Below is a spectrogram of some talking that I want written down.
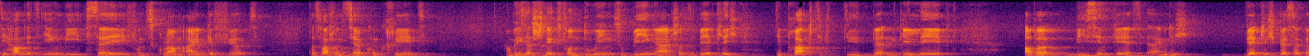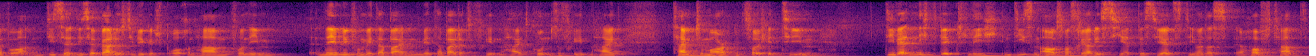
die haben jetzt irgendwie Safe und Scrum eingeführt. Das war schon sehr konkret. Aber dieser Schritt von Doing zu Being also wirklich die Praktik, die werden gelebt, aber wie sind wir jetzt eigentlich wirklich besser geworden? Diese, diese Values, die wir gesprochen haben, von ihm Enabling von Mitarbeitern, Mitarbeiterzufriedenheit, Kundenzufriedenheit, Time to Market, solche Themen, die werden nicht wirklich in diesem Ausmaß realisiert bis jetzt, wie man das erhofft hat.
